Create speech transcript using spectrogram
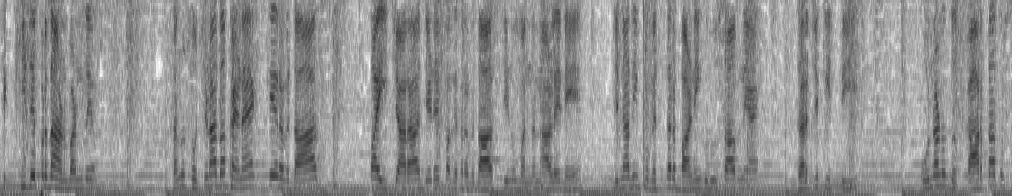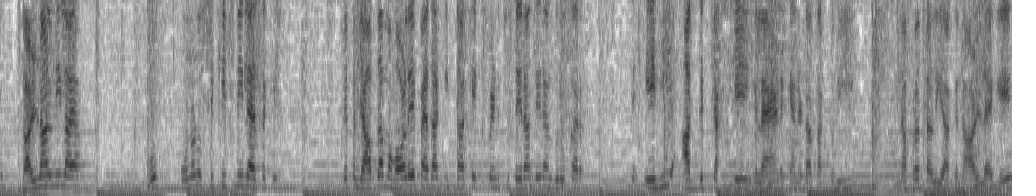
ਸਿੱਖੀ ਦੇ ਪ੍ਰਧਾਨ ਬਣਦੇ ਹੋ? ਸਾਨੂੰ ਸੋਚਣਾ ਤਾਂ ਪੈਣਾ ਹੈ ਕਿ ਰਵਿਦਾਸ ਭਾਈਚਾਰਾ, ਜਿਹੜੇ ਭਗਤ ਰਵਿਦਾਸ ਜੀ ਨੂੰ ਮੰਨਣ ਵਾਲੇ ਨੇ ਜਿਨ੍ਹਾਂ ਦੀ ਪਵਿੱਤਰ ਬਾਣੀ ਗੁਰੂ ਸਾਹਿਬ ਨੇ ਦਰਜ ਕੀਤੀ, ਉਹਨਾਂ ਨੂੰ ਦੁਸਕਾਰਤਾ ਤੁਸੀਂ ਗਲ ਨਾਲ ਨਹੀਂ ਲਾਇਆ। ਉਹ ਉਹਨਾਂ ਨੂੰ ਸਿੱਖੀ 'ਚ ਨਹੀਂ ਲੈ ਸਕੇ। ਤੇ ਪੰਜਾਬ ਦਾ ਮਾਹੌਲ ਇਹ ਪੈਦਾ ਕੀਤਾ ਕਿ ਇੱਕ ਪਿੰਡ 'ਚ 13 13 ਗੁਰੂ ਘਰ ਤੇ ਇਹੀ ਅੱਗ ਚੱਕ ਕੇ ਇੰਗਲੈਂਡ, ਕੈਨੇਡਾ ਤੱਕ ਵੀ ਨਫ਼ਰਤ ਵਾਲੀ ਅੱਗ ਨਾਲ ਲੈ ਗਏ।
